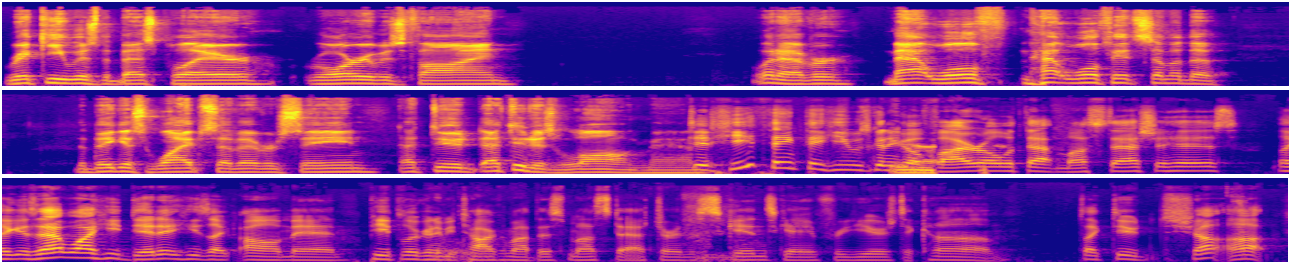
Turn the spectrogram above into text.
Ricky was the best player. Rory was fine. Whatever. Matt Wolff. Matt Wolff hit some of the the biggest wipes I've ever seen. That dude. That dude is long, man. Did he think that he was going to Yeah. go viral with that mustache of his? Like, is that why he did it? He's like, oh man, people are going to be talking about this mustache during the Skins game for years to come. It's like, dude, shut up.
